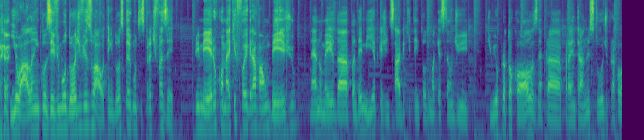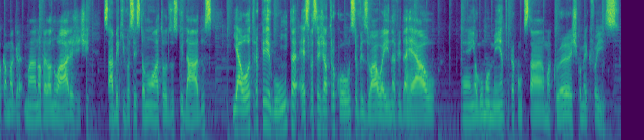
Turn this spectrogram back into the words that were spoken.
e o Alan, inclusive, mudou de visual. Tem duas perguntas para te fazer. Primeiro, como é que foi gravar um beijo, né, no meio da pandemia, porque a gente sabe que tem toda uma questão de de mil protocolos, né, para entrar no estúdio, para colocar uma, uma novela no ar. A gente sabe que vocês tomam lá todos os cuidados. E a outra pergunta é se você já trocou o seu visual aí na vida real é, em algum momento para conquistar uma crush, como é que foi isso?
